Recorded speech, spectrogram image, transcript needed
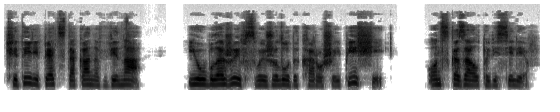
четыре-пять стаканов вина и ублажив свой желудок хорошей пищей, он сказал, повеселев,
